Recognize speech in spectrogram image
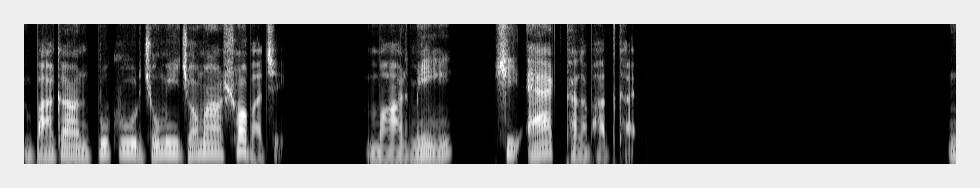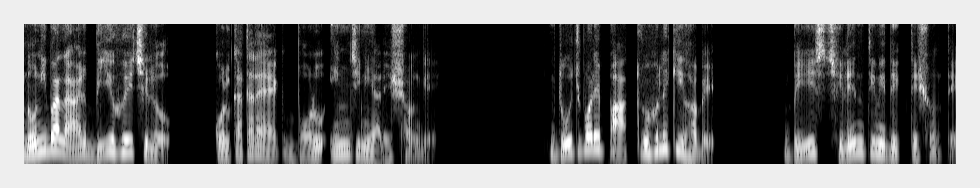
বাগান, পুকুর, জমি, জমা সব আছে। মার মেয়ে, সে এক থালা ভাত খায়। ননিবালার বিয়ে হয়েছিল কলকাতার এক বড় ইঞ্জিনিয়ারের সঙ্গে। ডোজবরে পাত্র হলে কি হবে? বেশ ছিলেন তিনি দেখতে শুনতে।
